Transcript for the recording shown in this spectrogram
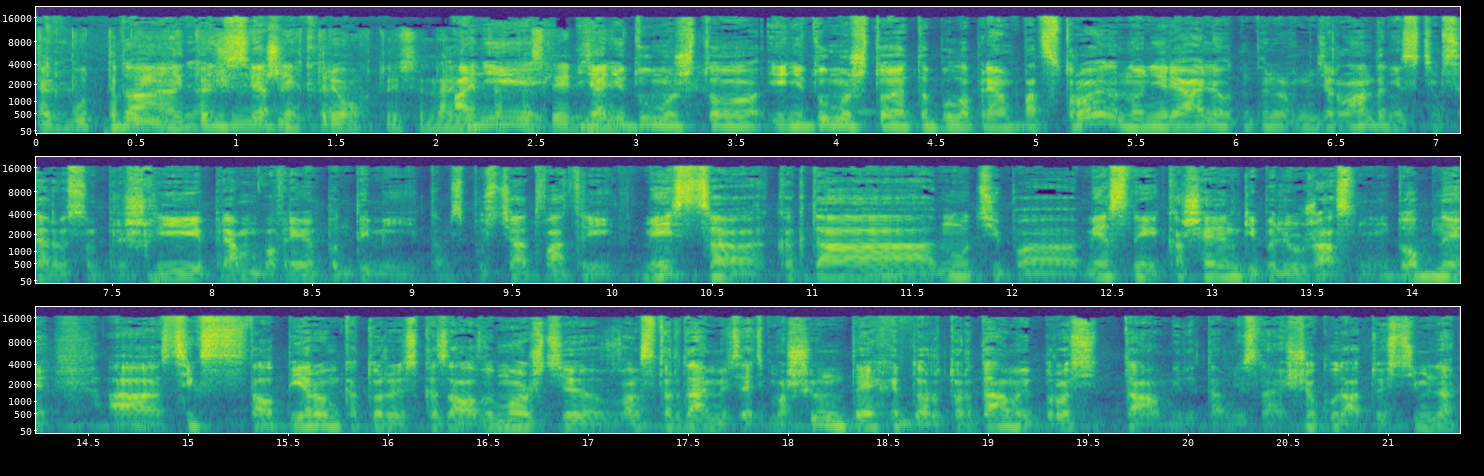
как будто да, бы ей точно нет трех, то есть она они, последняя... Я не думаю, что я не думаю, что это было прям подстроено, но нереально. Вот, например, в Нидерланды они с этим сервисом пришли прямо во время пандемии, там спустя 2-3 месяца, когда, ну, типа, местные кошеринги были ужасно неудобные, а Six стал первым, который сказал, вы можете в Амстердаме взять машину, доехать до Роттердама и бросить там, или там, не знаю, еще куда. То есть именно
